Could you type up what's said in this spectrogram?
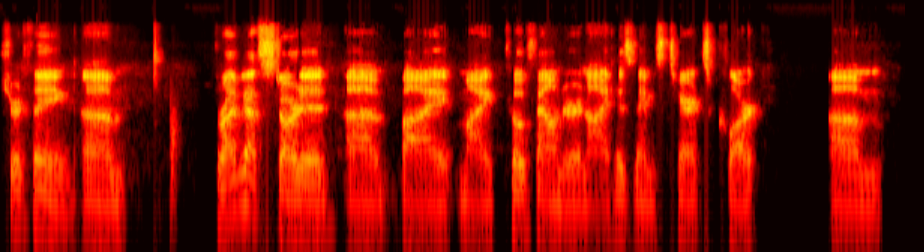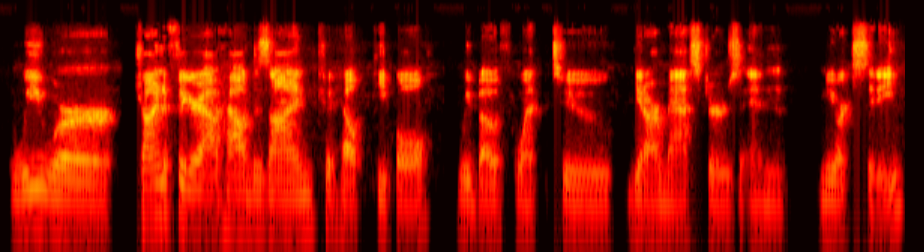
Sure thing. Um, Thrive got started uh, by my co founder and I. His name is Terrence Clark. Um, we were trying to figure out how design could help people. We both went to get our master's in New York City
